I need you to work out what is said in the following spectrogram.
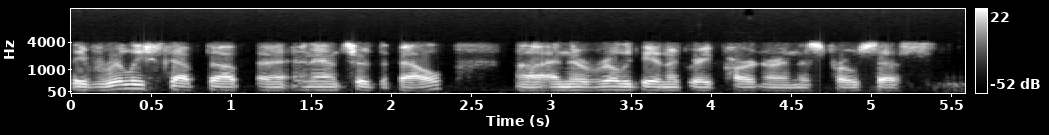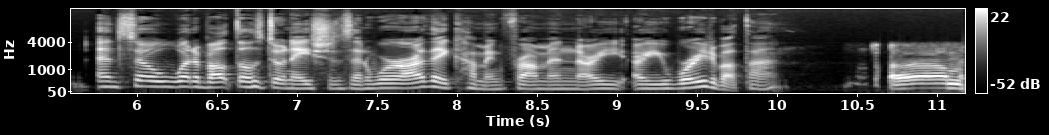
they've really stepped up and answered the bell. Uh, and they're really being a great partner in this process. And so, what about those donations? And where are they coming from? And are you are you worried about that? Um,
